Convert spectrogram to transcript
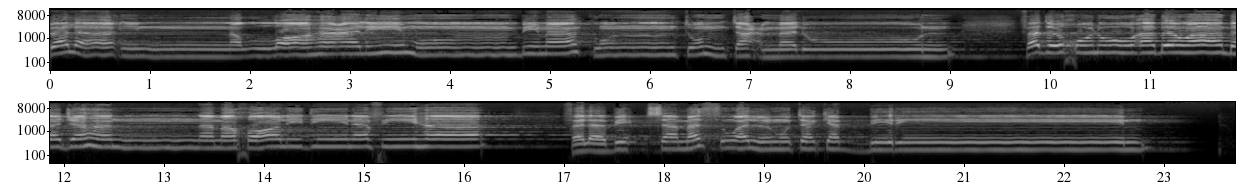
بلى إن الله عليم بما كنتم تعملون فادخلوا ابواب جهنم خالدين فيها فلبئس مثوى المتكبرين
